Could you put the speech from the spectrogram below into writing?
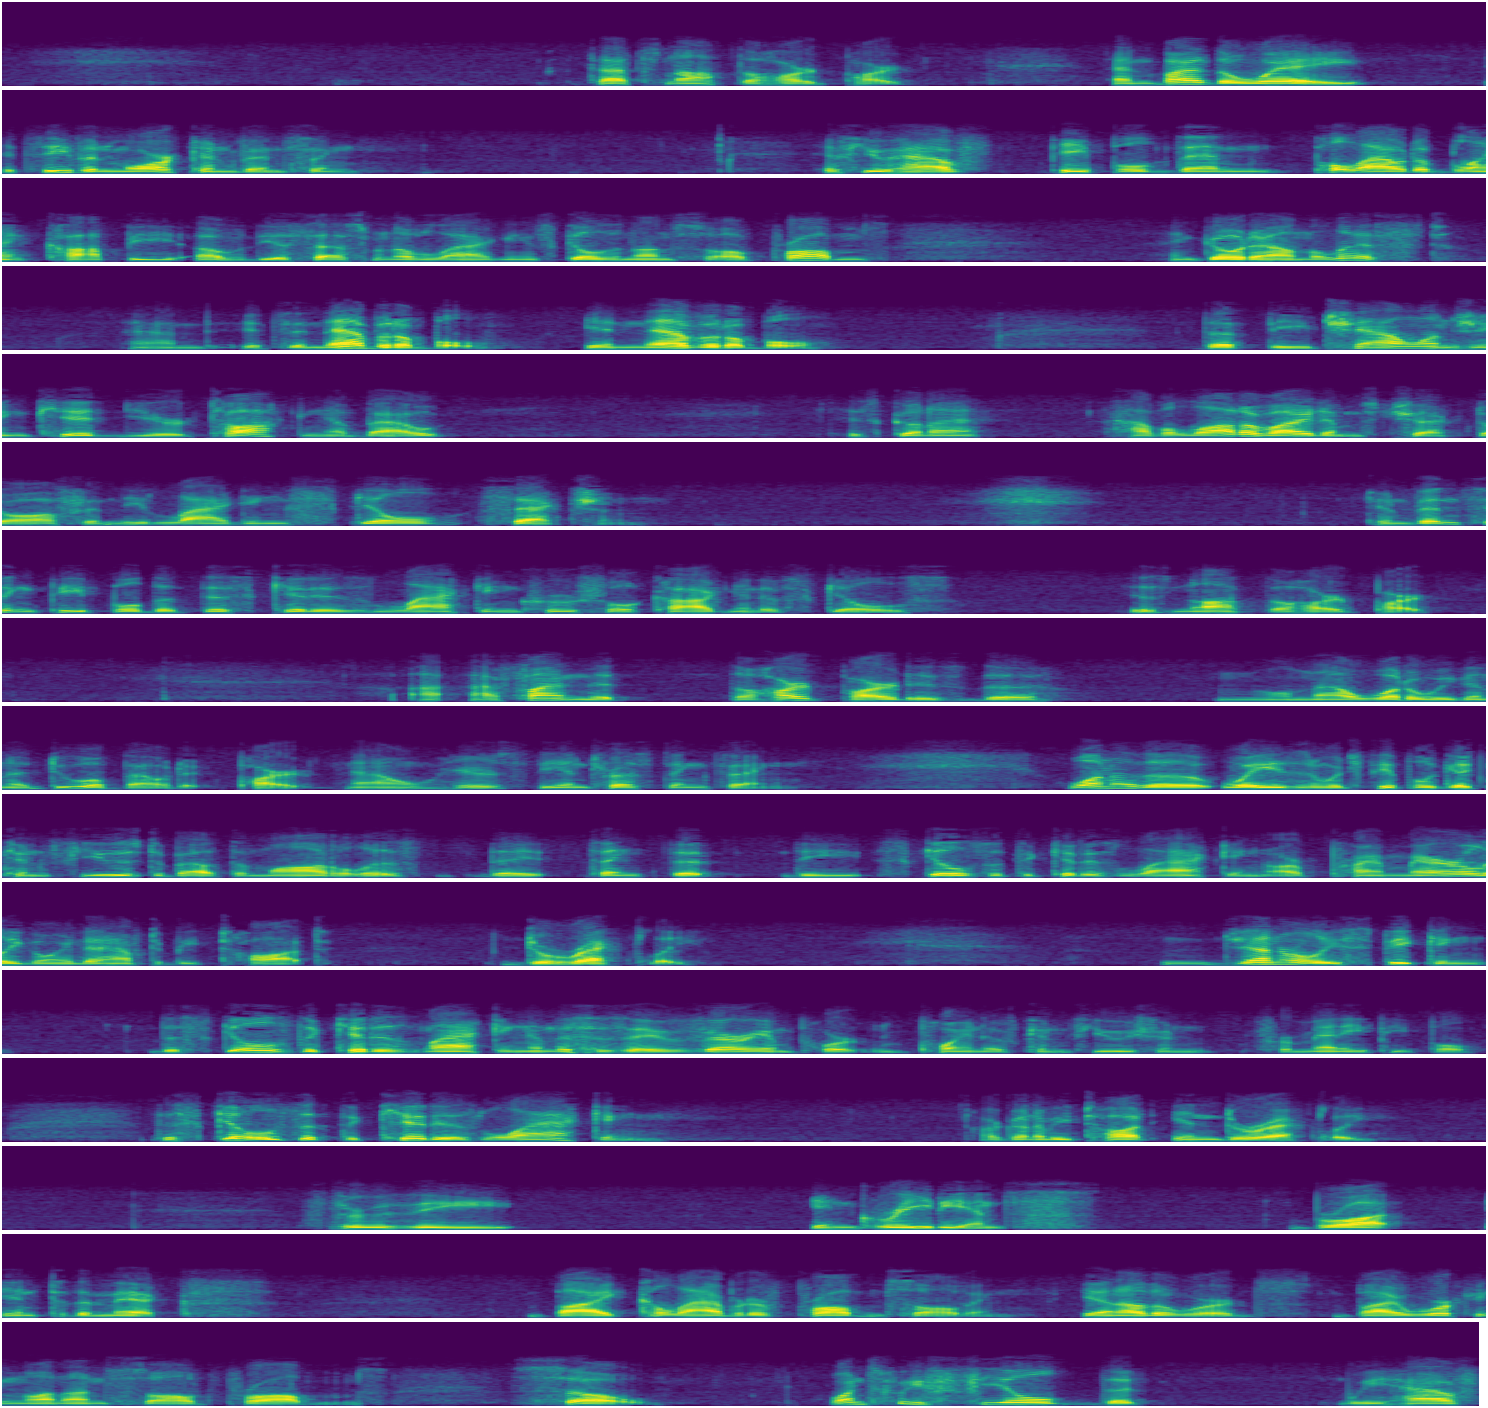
that's not the hard part. And by the way, it's even more convincing if you have people then pull out a blank copy of the assessment of lagging skills and unsolved problems and go down the list. And it's inevitable, inevitable that the challenging kid you're talking about is going to have a lot of items checked off in the lagging skill section. Convincing people that this kid is lacking crucial cognitive skills is not the hard part. I find that the hard part is the well, now what are we going to do about it part. Now, here's the interesting thing. One of the ways in which people get confused about the model is they think that the skills that the kid is lacking are primarily going to have to be taught directly. Generally speaking, the skills the kid is lacking, and this is a very important point of confusion for many people, the skills that the kid is lacking are going to be taught indirectly through the ingredients brought into the mix by collaborative problem solving. In other words, by working on unsolved problems. So, once we feel that we have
